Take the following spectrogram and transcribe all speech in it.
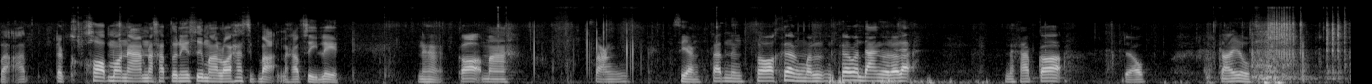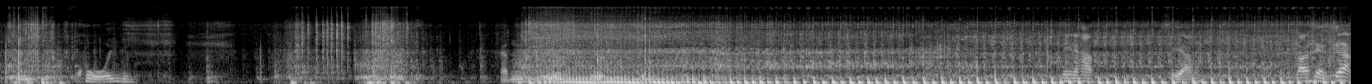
ฝา แต่ครอบหม้อน้ำนะครับ ตัวนี้ซื้อมา 150 บาทนะครับสีเลดนะฮะก็มาฟังเสียงแป๊บหนึ่งเพราะว่าเครื่องมันเครื่องมันดังอยู่แล้วแหละนะครับ ก็เดี๋ยวสตาร์ดูโอ้โหดีแบบนี้นี่นะครับ เสียงฟังเสียงเครื่อง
